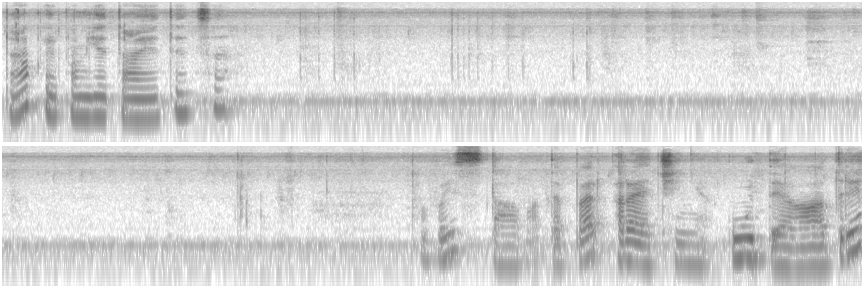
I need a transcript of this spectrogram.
Так, ви пам'ятаєте це? Вистава. Тепер речення. У театрі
